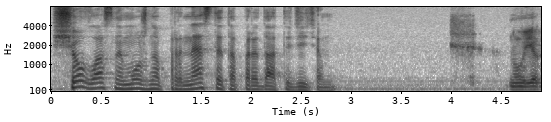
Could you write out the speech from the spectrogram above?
Що власне можна принести та передати дітям? Ну, як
